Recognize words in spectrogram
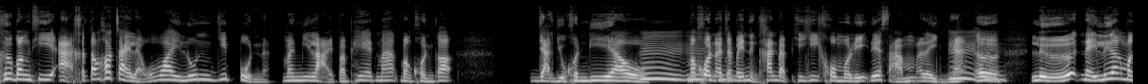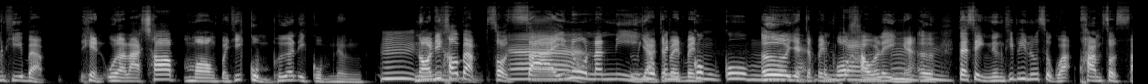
คือบางทีอะก็ต้องเข้าใจแหละว่าวัยรุ่นญี่ปุ่นอะมันมีหลายประเภทมาก บางคนก็อยากอยู่คนเดียวอืมบางคนอืมอาจจะเป็นถึงขั้นแบบฮิคิโคโมริด้วยซ้ำอะไรอย่างเงี้ยอืมเอออมหรือในเรื่องบางทีแบบ เห็นอุราราชอบมองไปที่กลุ่มเพื่อนอีกกลุ่มหนึ่งอืมเนอะที่เขาแบบสดใสอ่านู่นนั่นนี่อยากจะเป็นกลุ่มกลุ่มๆเออไรอยากจะเป็นพวกเขาอะไรอย่างเงี้ยเอออมแต่สิ่งหนึ่งที่พี่รู้สึกว่าความสดใส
